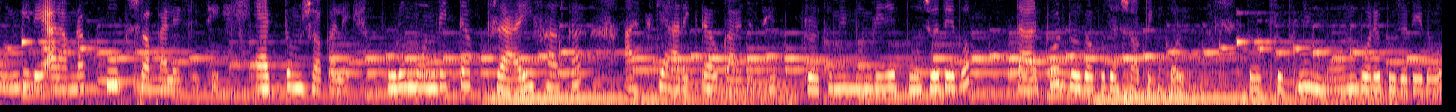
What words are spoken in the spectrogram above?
মন্দিরে আর আমরা খুব সকালে এসেছি, একদম সকালে। পুরো মন্দিরটা প্রায় ফাঁকা। আজকে আরেকটাও কাজ আছে। প্রথমে মন্দিরে পুজো দেব তারপর দুর্গাপূজার শপিং করব। তো প্রথমে মন ভরে পুজো দিয়ে দেবো।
